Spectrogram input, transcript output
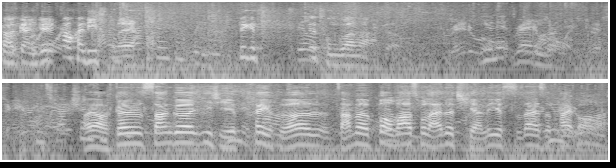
啊，感觉要换地图了呀！这个这个通关了哎呀，跟三哥一起配合，咱们爆发出来的潜力实在是太高了。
